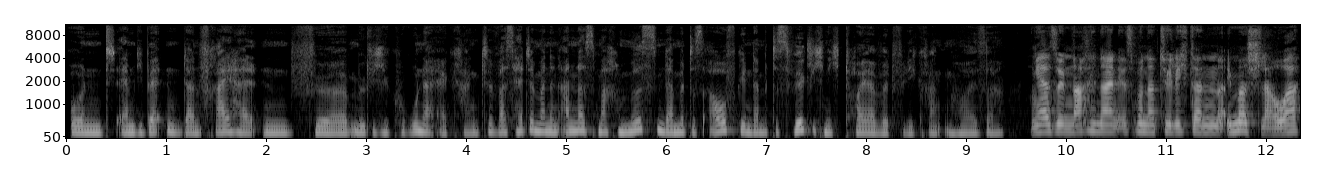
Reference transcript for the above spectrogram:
und ähm, die Betten dann freihalten für mögliche Corona-Erkrankte. Was hätte man denn anders machen müssen, damit es aufgehen, damit es wirklich nicht teuer wird für die Krankenhäuser? Ja, also im Nachhinein ist man natürlich dann immer schlauer.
